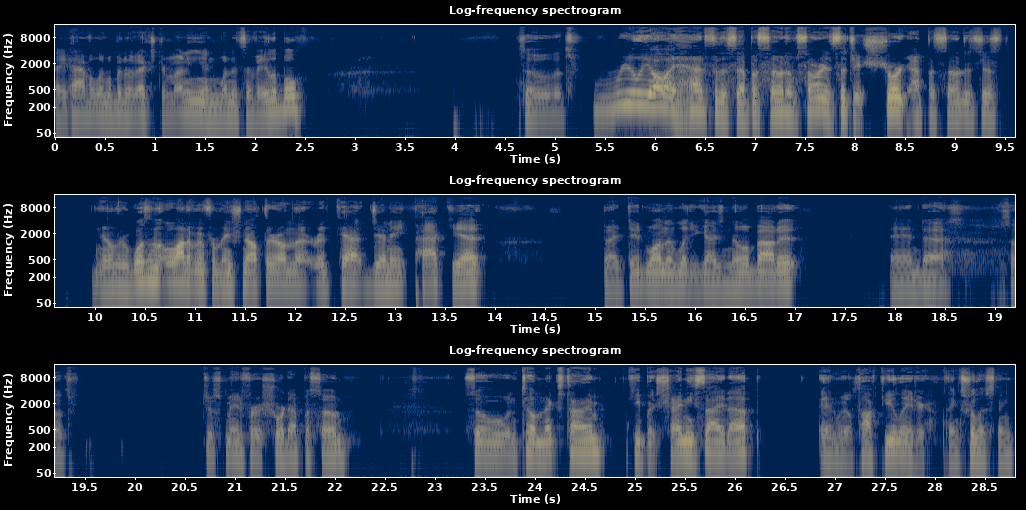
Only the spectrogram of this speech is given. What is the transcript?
I have a little bit of extra money and when it's available. So that's really all I had for this episode. I'm sorry it's such a short episode. It's just, you know, there wasn't a lot of information out there on that Red Cat Gen 8 pack yet. But I did want to let you guys know about it. And uh, so it's just made for a short episode. So until next time, keep it shiny side up, and we'll talk to you later. Thanks for listening.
